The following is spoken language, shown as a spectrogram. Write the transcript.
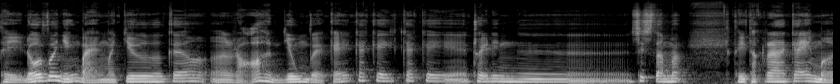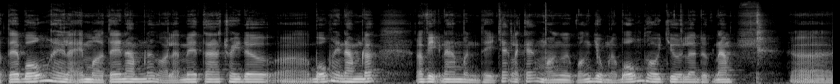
Thì đối với những bạn mà chưa có uh, rõ hình dung về cái các cái các cái trading uh, system á thì thật ra cái MT4 hay là MT5 nó gọi là Meta Trader 4 ờ, hay 5 đó, ở Việt Nam mình thì chắc là các mọi người vẫn dùng là 4 thôi, chưa lên được 5 ờ,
